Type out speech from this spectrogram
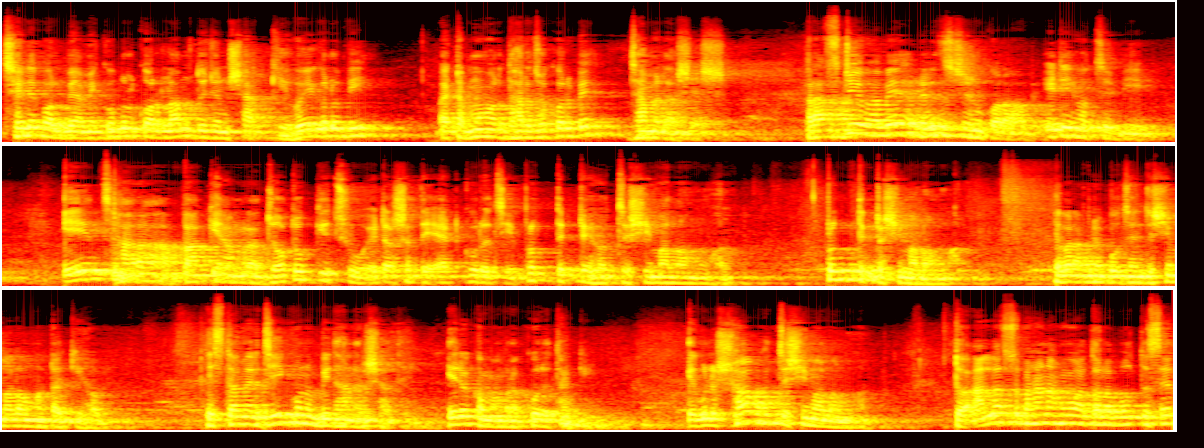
ছেলে বলবে, আমি কবুল করলাম, দুজন সাক্ষী। হয়ে গেল বি একটা মোহর ধার্য করবে। ঝামেলা শেষ। রাষ্ট্রীয়ভাবে রেজিস্ট্রেশন করা হবে, এটাই হচ্ছে বিয়ে এছাড়া বাকি আমরা যত কিছু এটার সাথে অ্যাড করেছি, প্রত্যেকটাই হচ্ছে সীমালঙ্ঘন প্রত্যেকটা সীমালঙ্ঘন এবার আপনি বলছেন যে সীমালঙ্ঘনটা কি হবে? ইসলামের যে কোনো বিধানের সাথে এরকম আমরা করে থাকি। এগুলো সব হচ্ছে সীমালঙ্ঘন তো আল্লাহ তালা বলতেছেন,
